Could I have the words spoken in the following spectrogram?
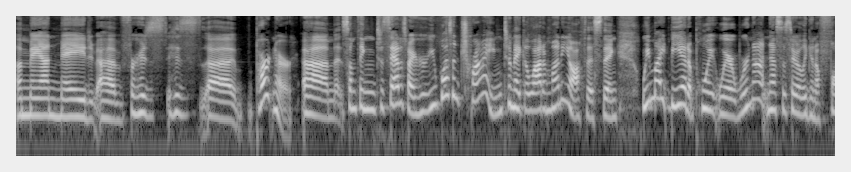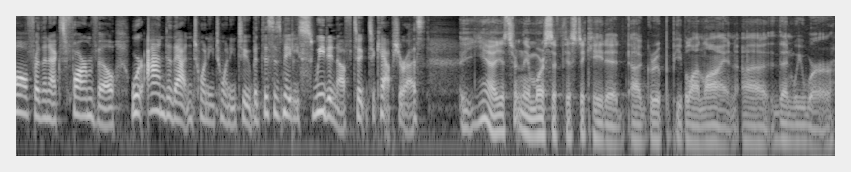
a man made uh, for his his uh, partner, um, something to satisfy her. He wasn't trying to make a lot of money off this thing. We might be at a point where we're not necessarily going to fall for the next Farmville. We're on to that in 2022, but this is maybe sweet enough to, to capture us. Yeah, it's certainly a more sophisticated uh, group of people online uh, than we were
